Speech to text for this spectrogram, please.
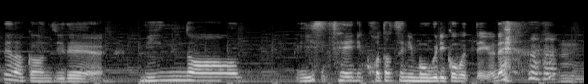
ん。てな感じで、みんな、一斉にこたつに潜り込むっていうね。うんうん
